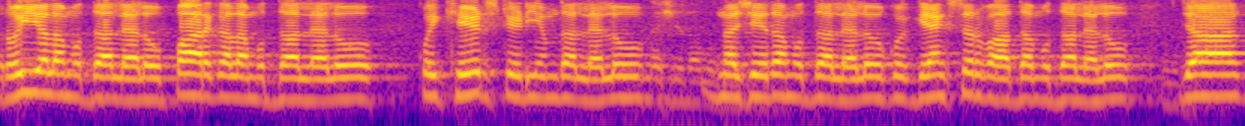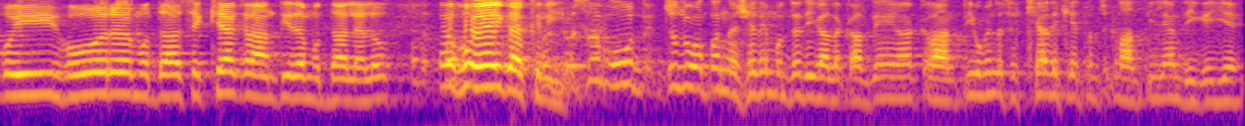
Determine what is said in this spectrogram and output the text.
ਰੋਈ ਵਾਲਾ ਮੁੱਦਾ ਲੈ ਲਓ ਪਾਰਕ ਵਾਲਾ ਮੁੱਦਾ ਲੈ ਲਓ ਕੋਈ ਖੇਡ ਸਟੇਡੀਅਮ ਦਾ ਲੈ ਲਓ ਨਸ਼ੇ ਦਾ ਮੁੱਦਾ। ਲੈ ਲਓ ਕੋਈ ਗੈਂਗਸਟਰਵਾਦ ਦਾ ਮੁੱਦਾ ਲੈ ਲਓ ਜਾਂ ਕੋਈ ਹੋਰ ਮੁੱਦਾ ਸਿੱਖਿਆ ਕ੍ਰਾਂਤੀ ਦਾ ਮੁੱਦਾ ਲੈ ਲਓ ਇਹ ਹੋਇਆ ਹੀ ਕੱਖ ਨਹੀਂ। ਉਹ ਚਲੋ ਆਪਾਂ ਨਸ਼ੇ ਦੇ ਮੁੱਦੇ ਦੀ ਗੱਲ ਕਰਦੇ ਹਾਂ ਕ੍ਰਾਂਤੀ ਉਹ ਕਹਿੰਦੇ ਸਿੱਖਿਆ ਦੇ ਖੇਤਰ 'ਚ ਕ੍ਰਾਂਤੀ ਲਿਆਂਦੀ ਗਈ ਹੈ।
